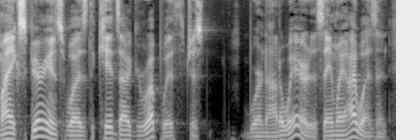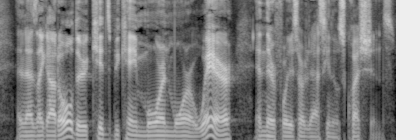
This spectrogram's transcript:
My experience was the kids I grew up with just were not aware the same way I wasn't. And as I got older, kids became more and more aware, and therefore they started asking those questions.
